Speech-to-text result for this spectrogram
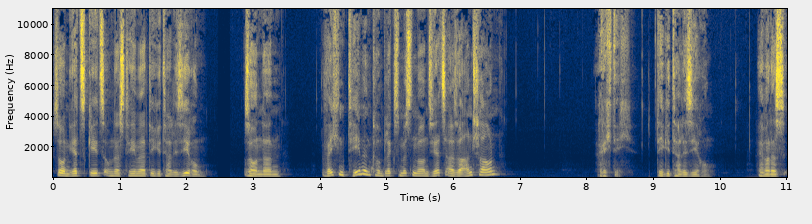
so, und jetzt geht's um das Thema Digitalisierung. Sondern, welchen Themenkomplex müssen wir uns jetzt also anschauen? Richtig, Digitalisierung. Wenn man das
